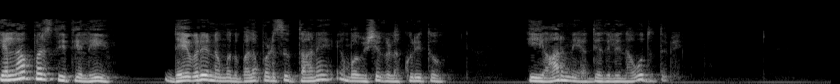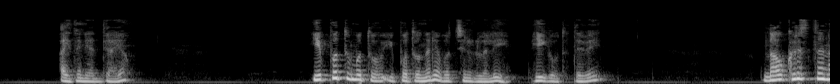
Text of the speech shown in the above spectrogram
ಎಲ್ಲಾ ಪರಿಸ್ಥಿತಿಯಲ್ಲಿ ದೇವರೇ ನಮ್ಮನ್ನು ಬಲಪಡಿಸುತ್ತಾನೆ ಎಂಬ ವಿಷಯಗಳ ಕುರಿತು ಈ ಆರನೇ ಅಧ್ಯಾಯದಲ್ಲಿ ನಾವು ಓದುತ್ತೇವೆ. ಐದನೇ ಅಧ್ಯಾಯ. ಇಪ್ಪತ್ತು ಮತ್ತು ಇಪ್ಪತ್ತೊಂದನೇ ವಚನಗಳಲ್ಲಿ ಹೀಗೆ ಓದುತ್ತೇವೆ. ನಾವು ಕ್ರಿಸ್ತನ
